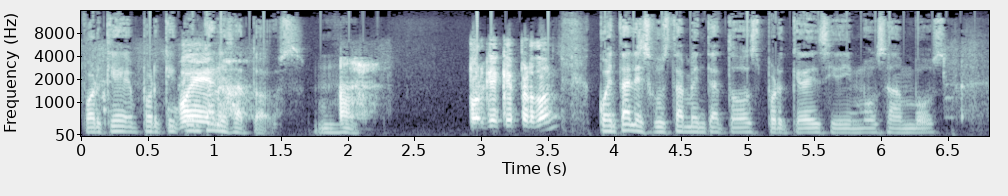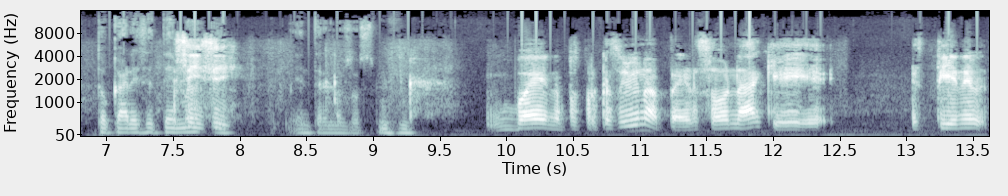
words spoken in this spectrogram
Porque, porque Bueno. cuéntales a todos. Ujú. ¿Por qué qué, perdón? Cuéntales justamente a todos por qué decidimos ambos tocar ese tema. Sí, sí. Entre los dos. Bueno, pues porque soy una persona que tiene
